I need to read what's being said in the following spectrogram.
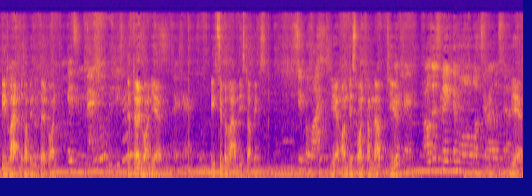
Be light on the toppings of the third one. It's mango, did you say? The third one, yeah. Okay. Be super light on these toppings. Super light? Yeah, on this one coming up to you. Okay. I'll just make them all mozzarella then. Yeah.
